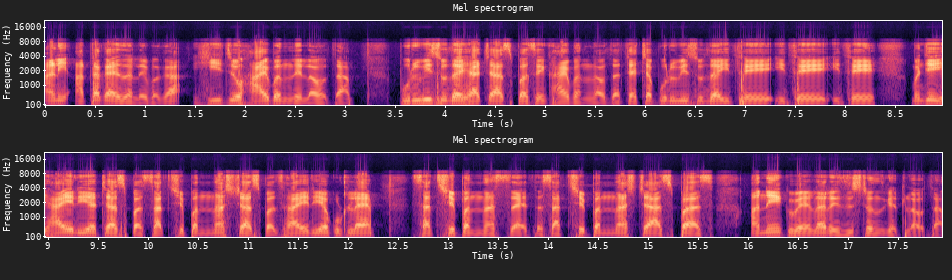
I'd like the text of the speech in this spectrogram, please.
आणि आता काय झालंय बघा ही जो हाय बनलेला होता पूर्वी सुद्धा ह्याच्या आसपास एक हाय बनला होता. त्याच्यापूर्वीसुद्धा सुद्धा इथे इथे इथे म्हणजे ह्या एरियाच्या आसपास सातशे पन्नासच्या आसपास हा एरिया कुठला आहे? सातशे पन्नासचा आहे. तर सातशे पन्नासच्या आसपास अनेक वेळेला रेजिस्टन्स घेतला होता.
